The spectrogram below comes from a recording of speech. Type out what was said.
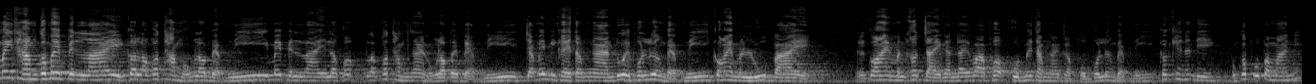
ไม่ทำก็ไม่เป็นไร ก็เราก็ทำของเราแบบนี้ ไม่เป็นไรเราก็เราก็ทำงานของเราไปแบบนี้ จะไม่มีใครทำงานด้วยเพราะเรื่องแบบนี้ก็ให้มันรู้ไป เออก็ให้มันเข้าใจกันได้ว่าเพราะคุณไม่ทำงานกับผมเพราะเรื่องแบบนี้ ก็แค่นั้นเอง ผมก็พูดประมาณนี้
